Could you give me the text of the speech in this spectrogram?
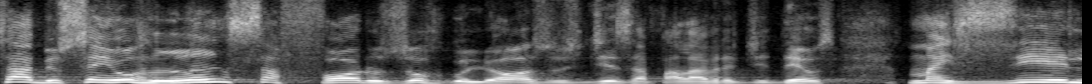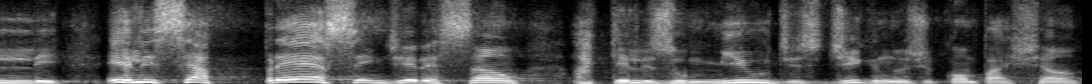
Sabe, o Senhor lança fora os orgulhosos, diz a palavra de Deus, mas Ele, Ele se apressa em direção àqueles humildes, dignos de compaixão.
